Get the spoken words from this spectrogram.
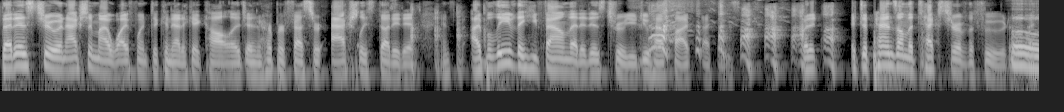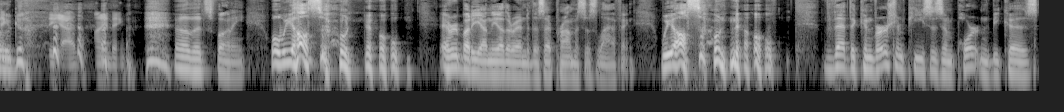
that is true. And actually, my wife went to Connecticut College, and her professor actually studied it. And I believe that he found that it is true. You do have five seconds, but it, it depends on the texture of the food. Oh, God. yeah, the finding. Oh, that's funny. Well, we also know everybody on the other end of this. I promise is laughing. We also know that the conversion piece is important because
